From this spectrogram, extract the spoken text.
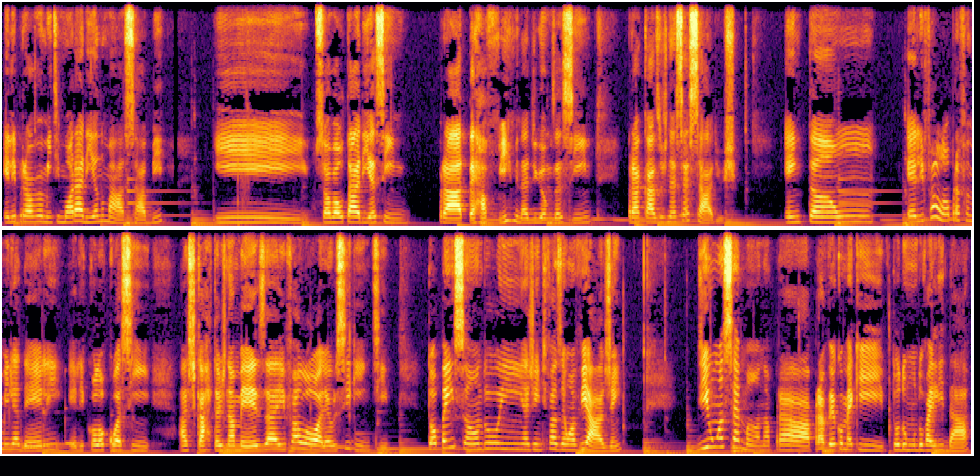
ele provavelmente moraria no mar, sabe? E só voltaria, assim, pra terra firme, né, digamos assim, para casos necessários. Então, ele falou para a família dele, ele colocou, assim, as cartas na mesa e falou: Olha, é o seguinte, tô pensando em a gente fazer uma viagem de uma semana pra, pra ver como é que todo mundo vai lidar.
